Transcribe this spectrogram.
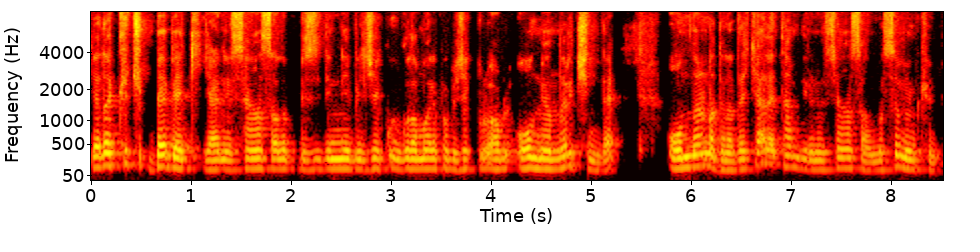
ya da küçük bebek yani seans alıp bizi dinleyebilecek, uygulamalar yapabilecek olmayanlar için de onların adına vekaleten birinin seans alması mümkün.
